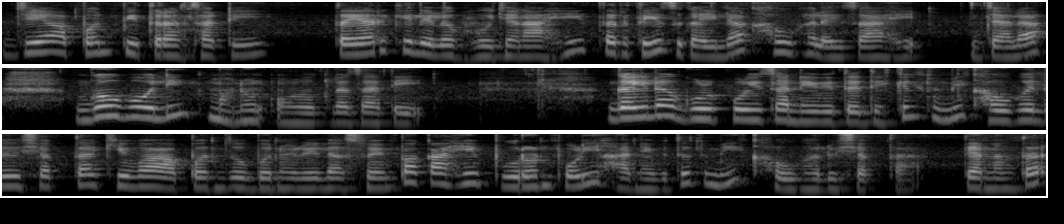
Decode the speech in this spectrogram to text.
जे आपण पितरांसाठी तयार केलेलं भोजन आहे तर तेच गाईला खाऊ घालायचं आहे ज्याला गोबोली म्हणून ओळखलं जाते. गाईला गुळपोळीचा नैवेद्य देखील तुम्ही खाऊ घालू शकता किंवा आपण जो बनवलेला स्वयंपाक आहे पुरणपोळी हा नैवेद्य तुम्ही खाऊ घालू शकता. त्यानंतर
